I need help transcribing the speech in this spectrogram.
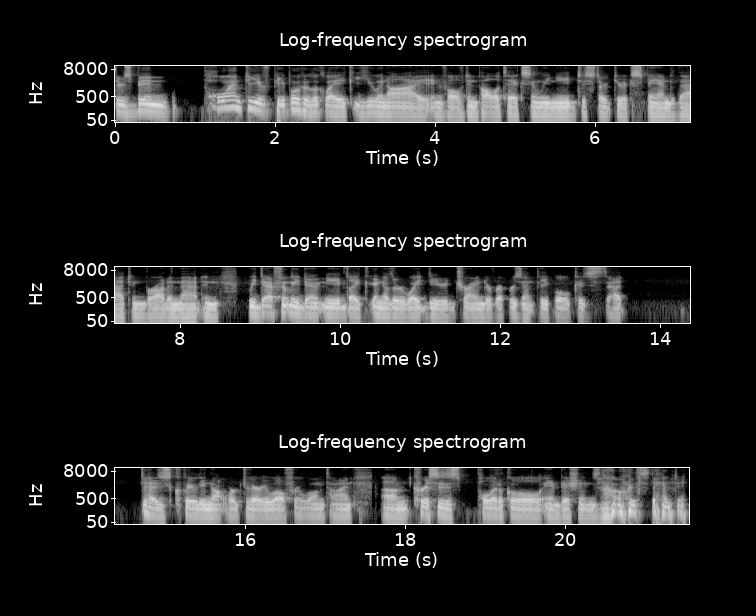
there's been plenty of people who look like you and I involved in politics, and we need to start to expand that and broaden that. And we definitely don't need like another white dude trying to represent people because that has clearly not worked very well for a long time. Um, Chris's political ambitions notwithstanding.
